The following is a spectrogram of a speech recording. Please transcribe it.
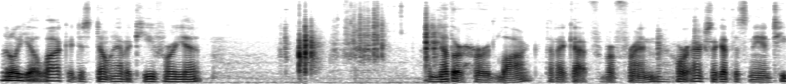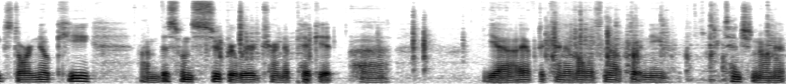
Little yellow lock I just don't have a key for yet. Another herd lock that I got from a friend, or actually I got this in the antique store, no key. Um, this one's super weird trying to pick it. Uh, yeah, I have to kind of almost not put any tension on it.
